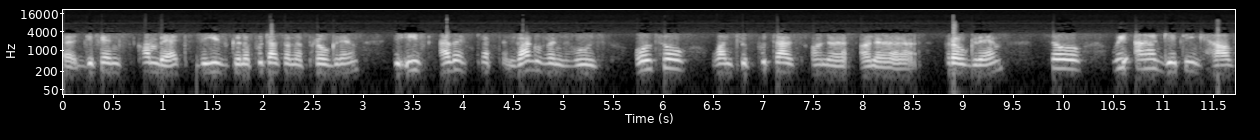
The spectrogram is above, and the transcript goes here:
uh, defense combat. He's going to put us on a program. There is other Captain Raghavan who's also want to put us on a on a program. So we are getting help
